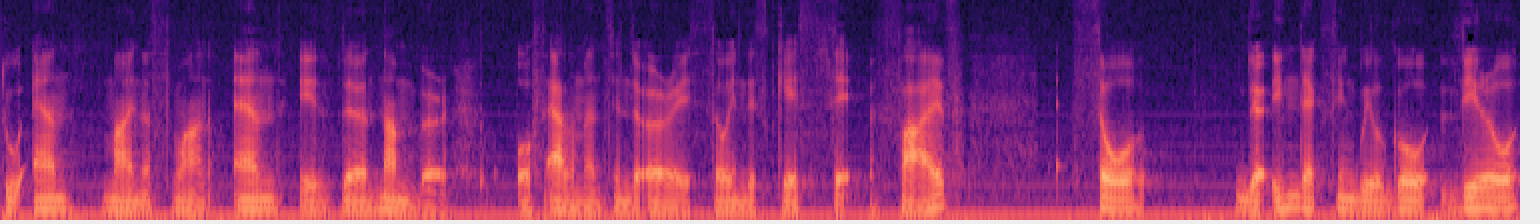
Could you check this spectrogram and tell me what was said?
to n minus 1 n is the number of elements in the array so in this case 5 so the indexing will go 0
